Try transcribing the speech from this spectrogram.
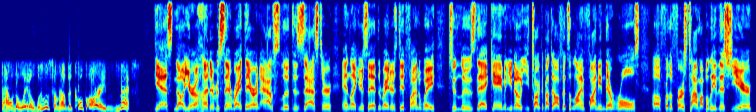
found a way to lose somehow. The Colts are a mess. Yes, no, you're 100% right. They are an absolute disaster. And like you said, the Raiders did find a way to lose that game. And you know, you talked about the offensive line finding their roles. Uh, for the first time, I believe, this year,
